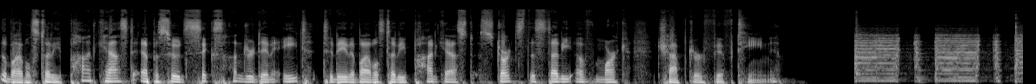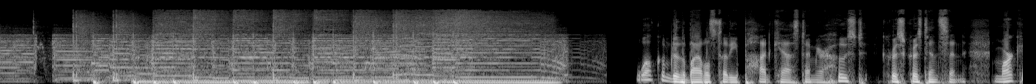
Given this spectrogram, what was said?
The Bible Study Podcast, episode 608. Today, the Bible Study Podcast starts the study of Mark chapter 15. Welcome to the Bible Study Podcast. I'm your host, Chris Christensen. Mark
